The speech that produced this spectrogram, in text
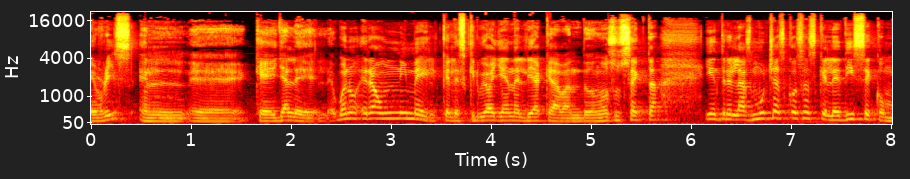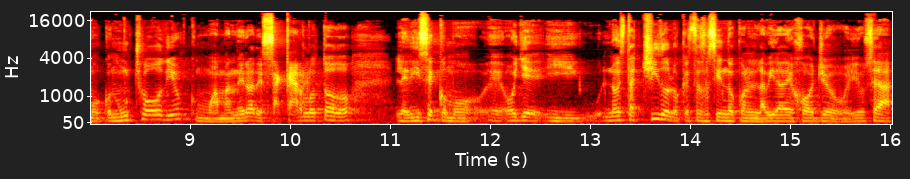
Iris en el, eh, que ella le, bueno era un email que le escribió a Jen el día que abandonó su secta. Y entre las muchas cosas que le dice como con mucho odio como a manera de sacarlo todo le dice como eh, oye y no está chido lo que estás haciendo con la vida de Hojo güey. O sea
